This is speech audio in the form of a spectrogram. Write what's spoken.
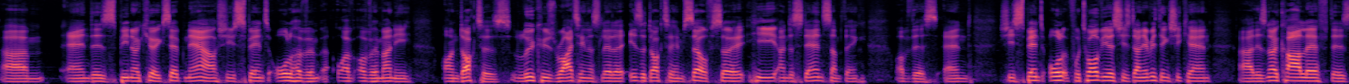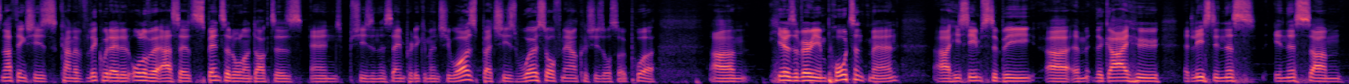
um, and there's been no cure, except now she's spent all of her, of, of her money on doctors. Luke, who's writing this letter, is a doctor himself, so he understands something of this. And she's spent all, for 12 years, she's done everything she can. Uh, there's no car left. There's nothing. She's kind of liquidated all of her assets, spent it all on doctors, and she's in the same predicament she was, but she's worse off now because she's also poor. Um, here's a very important man. Uh, he seems to be uh, um, the guy who, at least in this in this um,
